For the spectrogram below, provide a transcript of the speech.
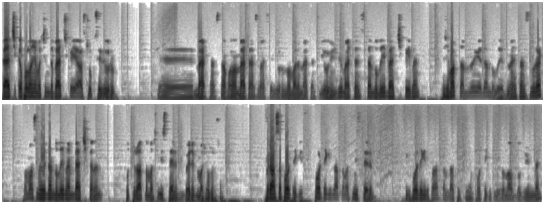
Belçika Polonya maçında Belçika'yı az çok seviyorum. Ee, Mertens'ten falan. Mertens'i ben seviyorum normalde. Mertens iyi oyuncu. Mertens'ten dolayı Belçika'yı ben seçeceğim. Hatta Möyer'den dolayı. Mertens'i bırak. Thomas Möyer'den dolayı ben Belçika'nın bu turu atlamasını isterim. Böyle bir maç olursa. Fransa Portekiz. Portekiz'in atlamasını isterim. Çünkü Portekiz'i Fransa'dan daha çok seviyorum. Portekiz'i Ronaldo'cuyum ben.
